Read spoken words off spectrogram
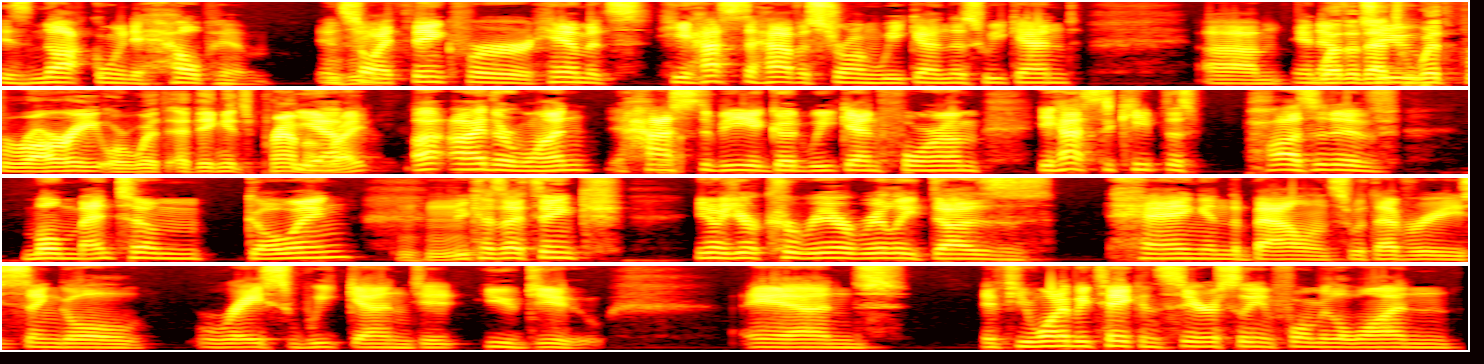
is not going to help him. And mm-hmm. so I think for him, it's he has to have a strong weekend this weekend. Um, Whether F2, that's with Ferrari or with, I think it's Prema, yeah, right? Uh, either one. It has yeah. to be a good weekend for him. He has to keep this positive momentum going mm-hmm. because I think, you know, your career really does hang in the balance with every single race weekend you, you do. And if you want to be taken seriously in Formula One,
